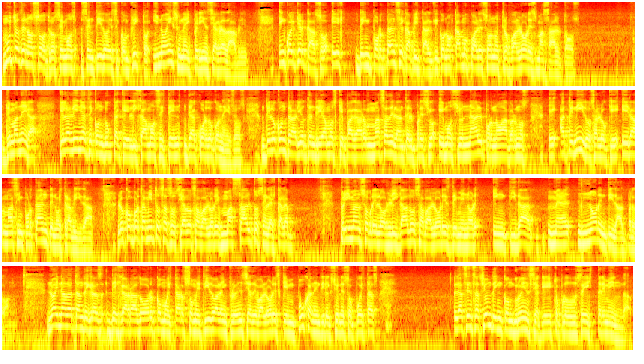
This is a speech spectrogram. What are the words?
Muchos de nosotros hemos sentido ese conflicto y no es una experiencia agradable. En cualquier caso, es de importancia capital que conozcamos cuáles son nuestros valores más altos. De manera que las líneas de conducta que elijamos estén de acuerdo con ellos. De lo contrario, tendríamos que pagar más adelante el precio emocional por no habernos eh, atenidos a lo que era más importante en nuestra vida. Los comportamientos asociados a valores más altos en la escala priman sobre los ligados a valores de menor entidad, menor entidad, perdón. No hay nada tan desgarrador como estar sometido a la influencia de valores que empujan en direcciones opuestas. La sensación de incongruencia que esto produce es tremenda.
